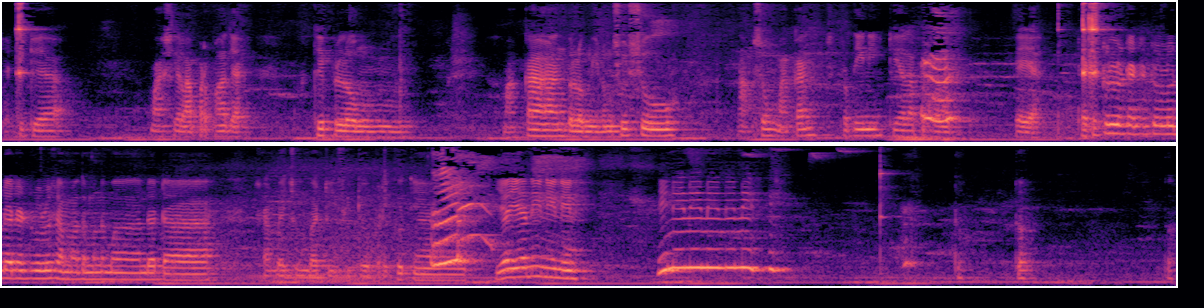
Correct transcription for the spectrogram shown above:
jadi dia masih lapar banget ya. Lagi belum makan belum minum susu. Langsung makan seperti ini dia lapar banget. Ya ya dadah dulu dadah dulu dadah dulu sama teman-teman. Dadah sampai jumpa di video berikutnya. Ya ya nih nih nih. Nih nih nih nih nih nih. Tuh tuh tuh.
